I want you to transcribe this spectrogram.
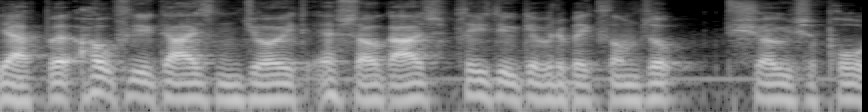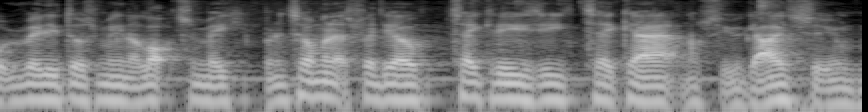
yeah, but hopefully you guys enjoyed. If so, guys, please do give it a big thumbs up. Show your support. It really does mean a lot to me. But until my next video, take it easy, take care, and I'll see you guys soon.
